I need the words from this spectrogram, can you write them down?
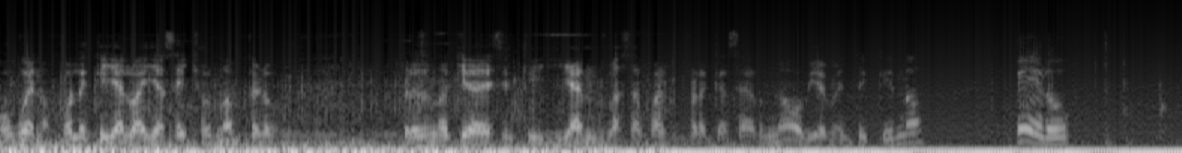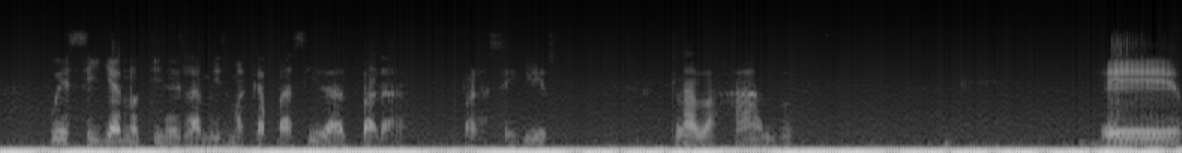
o bueno, ponle que ya lo hayas hecho, ¿no? Pero, pero eso no quiere decir que ya vas a fracasar, no, obviamente que no pero pues si ya no tienes la misma capacidad para, para seguir trabajando. Eh,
